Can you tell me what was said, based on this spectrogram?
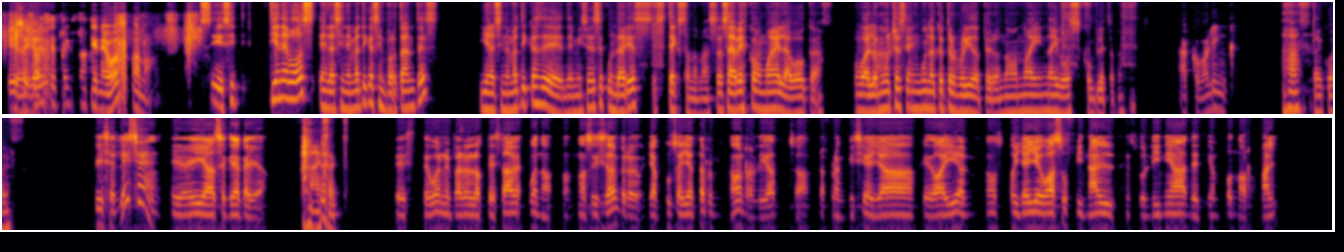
Ese texto tiene voz o no? Sí, sí, tiene voz en las cinemáticas importantes y en las cinemáticas de, de misiones secundarias es texto nomás. O sea, ves cómo mueve la boca. O a lo Ah. mucho hacen uno que otro ruido, pero no, no hay, no hay voz completa. pues. Ah, como Link. Ajá, tal cual. Dice, listen. Y de ahí ya se queda callado. Ajá, exacto. Este, bueno, y para los que saben, bueno, no, no sé si saben, pero Yakuza ya terminó en realidad, o sea, la franquicia ya quedó ahí al menos, o ya llegó a su final en su línea de tiempo normal.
